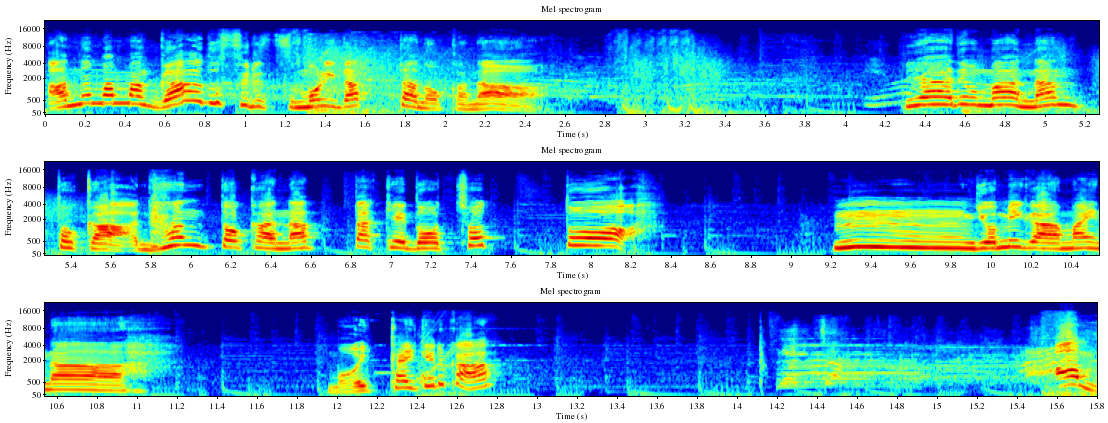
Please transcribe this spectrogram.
あのままガードするつもりだったのかな？いやでもまあなんとかなんとかなったけどちょっとうーん読みが甘いな。もう一回いけるか？あん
